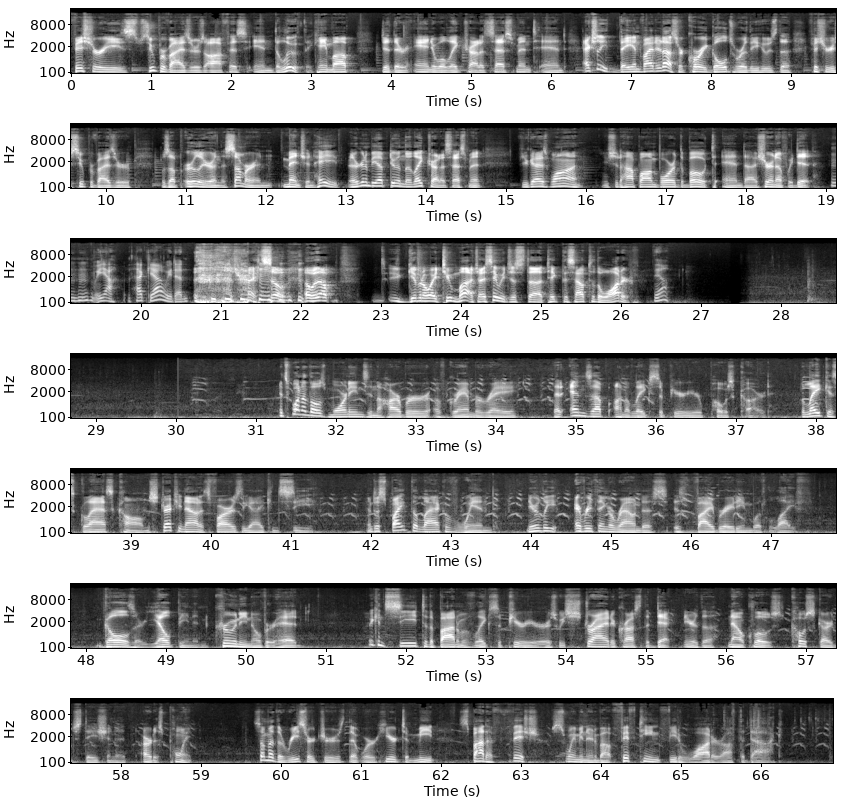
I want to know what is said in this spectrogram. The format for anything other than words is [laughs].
Fisheries Supervisor's Office in Duluth. They came up, did their annual lake trout assessment, and actually they invited us, or Corey Goldsworthy, who's the fisheries supervisor, was up earlier in the summer and mentioned, hey, they're going to be up doing the lake trout assessment. If you guys want, you should hop on board the boat. And uh, sure enough, we did. Mm-hmm. Yeah. Heck yeah, we did. [laughs] That's right. So [laughs] uh, without giving away too much, I say we just uh, take this out to the water. Yeah. It's one of those mornings in the harbor of Grand Marais that ends up on a Lake Superior postcard. The lake is glass calm, stretching out as far as the eye can see. And despite the lack of wind, nearly everything around us is vibrating with life. Gulls are yelping and crooning overhead. We can see to the bottom of Lake Superior as we stride across the deck near the now closed Coast Guard station at Artist Point. Some of the researchers that were here to meet spot a fish swimming in about 15 feet of water off the dock.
